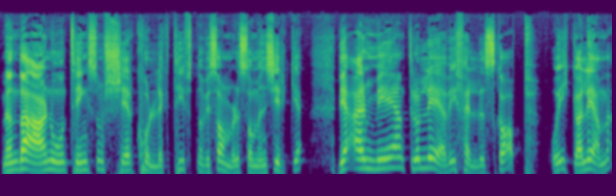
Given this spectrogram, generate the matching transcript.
Men det er noen ting som skjer kollektivt når vi samles som en kirke. Vi er ment til å leve i fellesskap og ikke alene.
